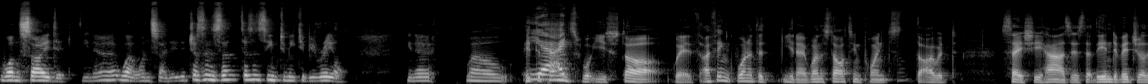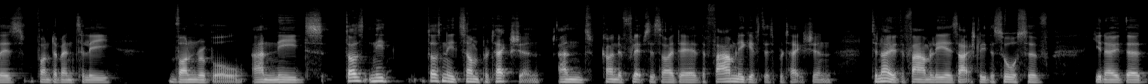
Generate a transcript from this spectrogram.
one-sided. You know, well, one-sided. It doesn't doesn't seem to me to be real. You know, Well, it Yeah, I- depends what you start with. I think one of the you know one of the starting points that I would say she has is that the individual is fundamentally vulnerable and needs does need does need some protection and kind of flips this idea the family gives this protection to know the family is actually the source of you know the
